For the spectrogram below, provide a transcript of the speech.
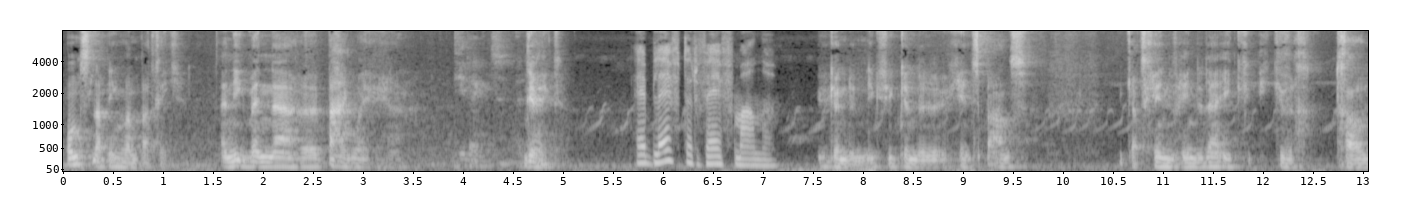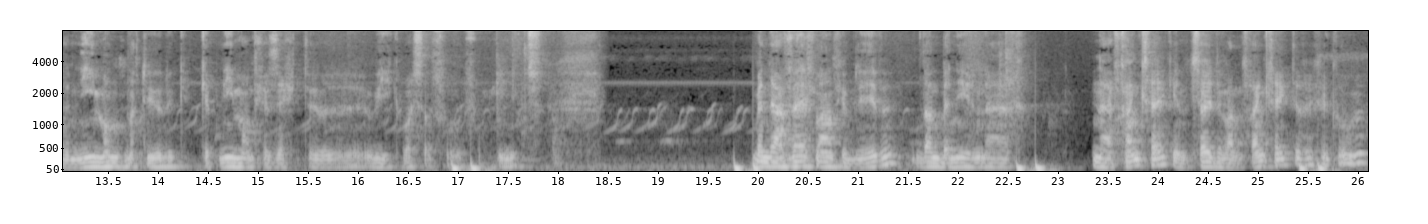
ontsnapping van Patrick. En ik ben naar uh, Paraguay gegaan. Direct? Direct. Hij blijft er vijf maanden. Ik kende niks, ik kende geen Spaans. Ik had geen vrienden daar. Ik, ik vertrouwde niemand natuurlijk. Ik heb niemand gezegd uh, wie ik was of, of niets. Ben daar vijf maanden gebleven. Dan ben ik naar, naar Frankrijk, in het zuiden van Frankrijk teruggekomen.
